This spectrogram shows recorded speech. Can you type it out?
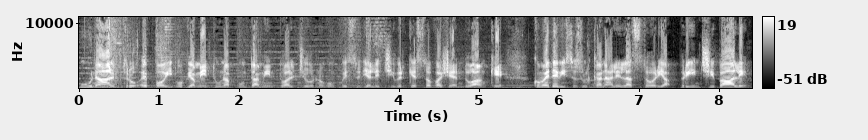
un altro e poi ovviamente un appuntamento al giorno con questo DLC perché sto facendo anche, come avete visto sul canale, la storia principale.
